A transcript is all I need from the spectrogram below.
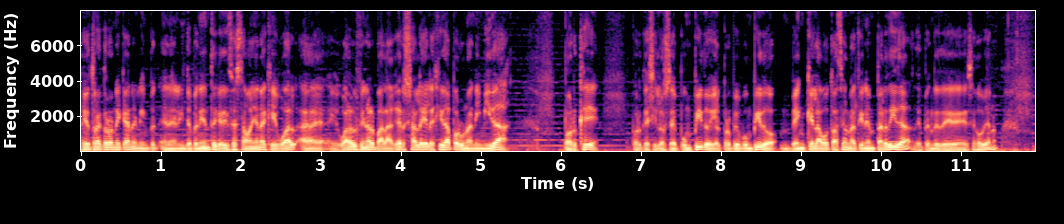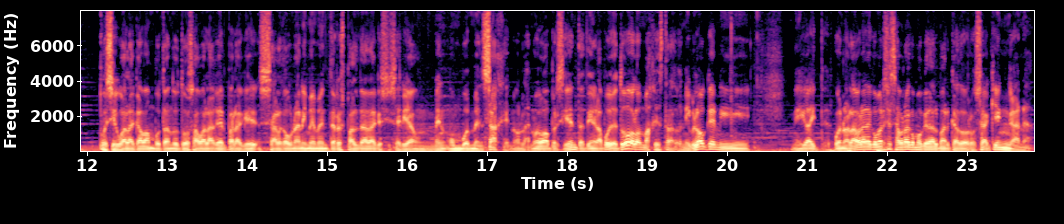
Hay otra crónica en el, en el Independiente que dice esta mañana que igual, eh, igual al final Balaguer sale elegida por unanimidad. ¿Por qué? Porque si los de Pumpido y el propio Pumpido ven que la votación la tienen perdida, depende de ese gobierno, pues igual acaban votando todos a Balaguer para que salga unánimemente respaldada, que sí sería un, buen mensaje, ¿no? La nueva presidenta tiene el apoyo de todos los magistrados, ni Bloque ni, ni Gaiter. Bueno, a la hora de comer se sabrá cómo queda el marcador, o sea, quién gana.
